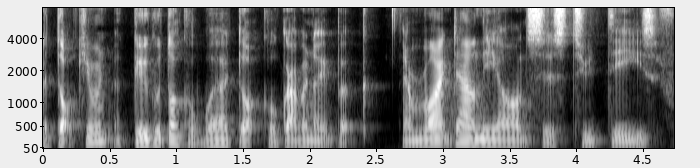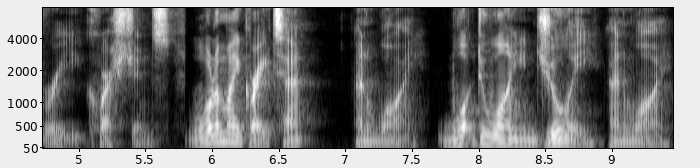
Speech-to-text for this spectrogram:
a document, a Google Doc, a Word doc, or grab a notebook, and write down the answers to these three questions. What am I great at and why? What do I enjoy and why?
